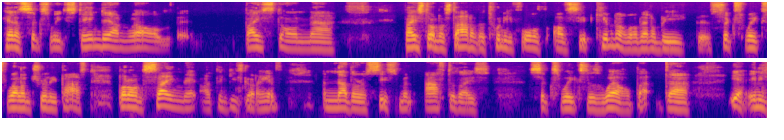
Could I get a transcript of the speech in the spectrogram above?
had a six week stand down. Well, based on uh, based on the start of the 24th of September. Well, that'll be six weeks well and truly past. But on saying that, I think he's got to have another assessment after those six weeks as well. But uh, yeah, any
